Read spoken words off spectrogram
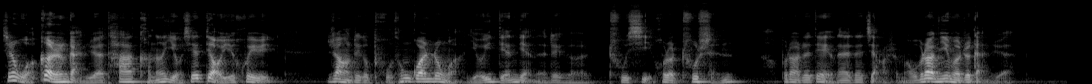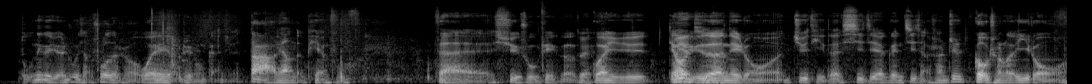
其实我个人感觉，它可能有些钓鱼会让这个普通观众啊有一点点的这个出戏或者出神。不知道这电影在在讲什么，我不知道你有没有这感觉。读那个原著小说的时候，我也有这种感觉，大量的篇幅在叙述这个关于钓鱼的那种具体的细节跟技巧上，这构成了一种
